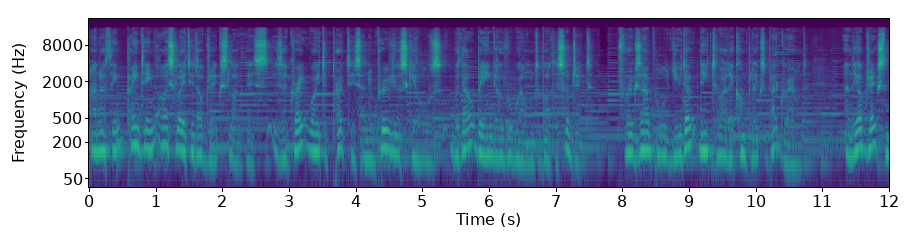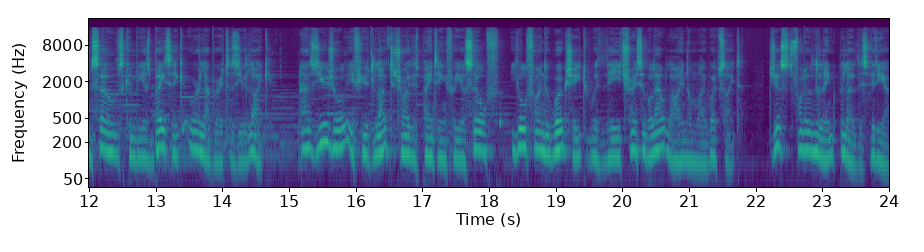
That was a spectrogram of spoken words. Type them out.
And I think painting isolated objects like this is a great way to practice and improve your skills without being overwhelmed by the subject. For example, you don't need to add a complex background, and the objects themselves can be as basic or elaborate as you like. As usual, if you'd like to try this painting for yourself, you'll find a worksheet with the traceable outline on my website. Just follow the link below this video.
